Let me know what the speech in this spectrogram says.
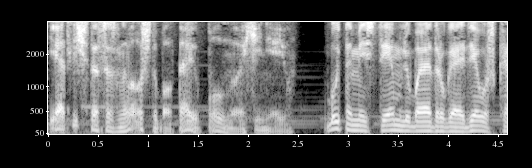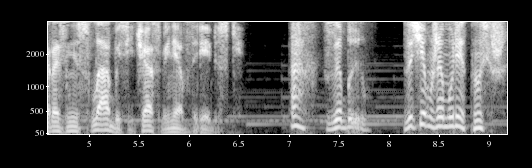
Я отлично осознавал, что болтаю полную ахинею. Будь на месте Эм, любая другая девушка разнесла бы сейчас меня в дребезги. «Ах, забыл. Зачем же амулет носишь?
